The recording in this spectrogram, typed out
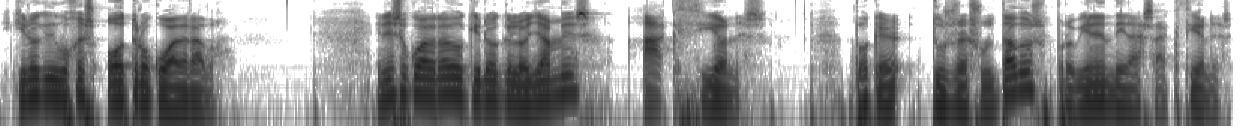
Y quiero que dibujes otro cuadrado. En ese cuadrado quiero que lo llames acciones. Porque tus resultados provienen de las acciones.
